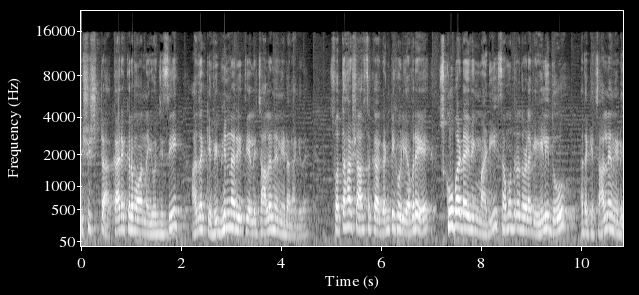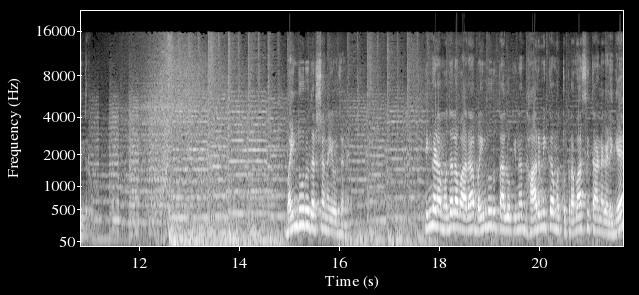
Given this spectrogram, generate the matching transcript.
ವಿಶಿಷ್ಟ ಕಾರ್ಯಕ್ರಮವನ್ನು ಯೋಜಿಸಿ ಅದಕ್ಕೆ ವಿಭಿನ್ನ ರೀತಿಯಲ್ಲಿ ಚಾಲನೆ ನೀಡಲಾಗಿದೆ. ಸ್ವತಃ ಶಾಸಕ ಗಂಟಿಹೊಳಿ ಅವರೇ ಸ್ಕೂಬಾ ಡೈವಿಂಗ್ ಮಾಡಿ ಸಮುದ್ರದೊಳಗೆ ಇಳಿದು ಅದಕ್ಕೆ ಚಾಲನೆ ನೀಡಿದರು. ಬೈಂದೂರು ದರ್ಶನ ಯೋಜನೆ. ತಿಂಗಳ ಮೊದಲ ವಾರ ಬೈಂದೂರು ತಾಲೂಕಿನ ಧಾರ್ಮಿಕ ಮತ್ತು ಪ್ರವಾಸಿ ತಾಣಗಳಿಗೆ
